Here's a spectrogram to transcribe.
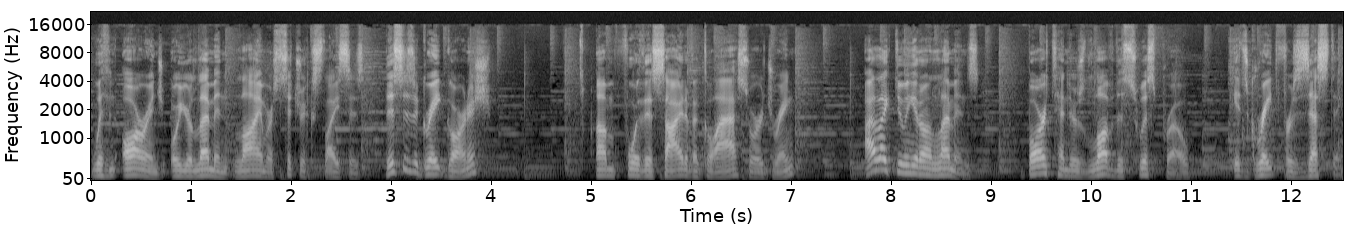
with an orange or your lemon, lime, or citric slices, this is a great garnish um, for the side of a glass or a drink. I like doing it on lemons. Bartenders love the Swiss Pro. It's great for zesting.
